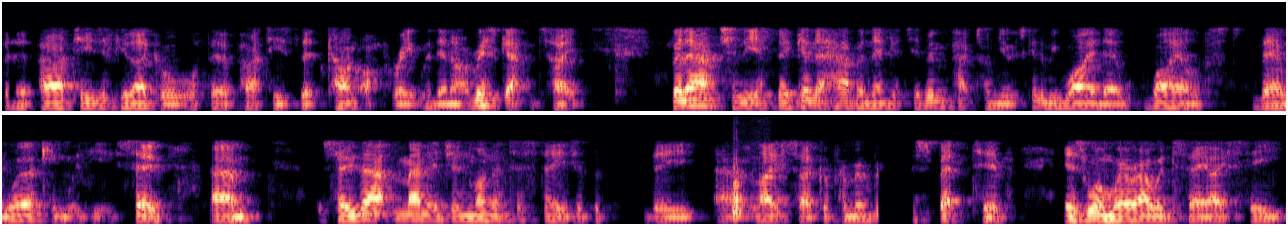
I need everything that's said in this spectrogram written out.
third parties, if you like, or, or, third parties that can't operate within our risk appetite. But actually, if they're going to have a negative impact on you, it's going to be why they're whilst they're working with you. So um, so that manage and monitor stage of the, the uh, life cycle from a perspective is one where I would say I see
